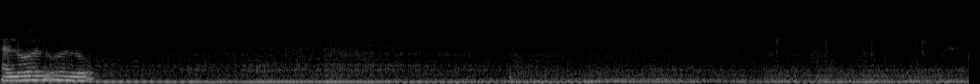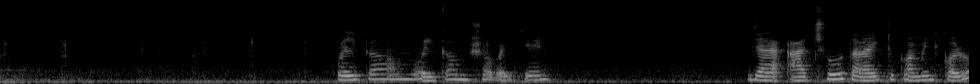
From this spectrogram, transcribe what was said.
hello hello hello welcome welcome সবাইকে। যারা আছো, তারা একটু কমেন্ট করো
